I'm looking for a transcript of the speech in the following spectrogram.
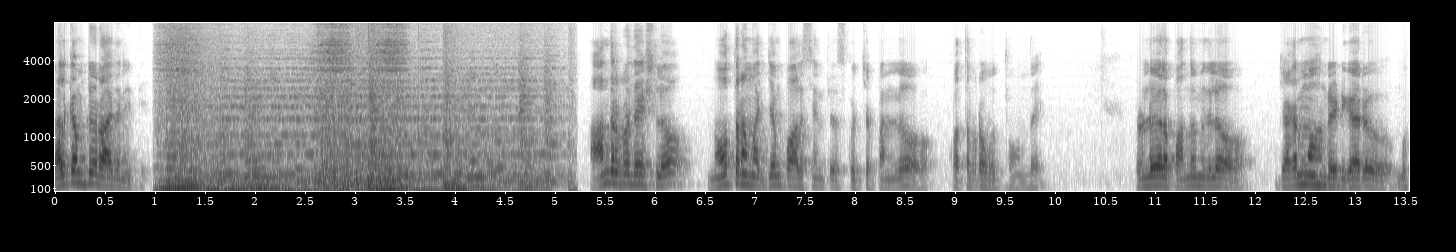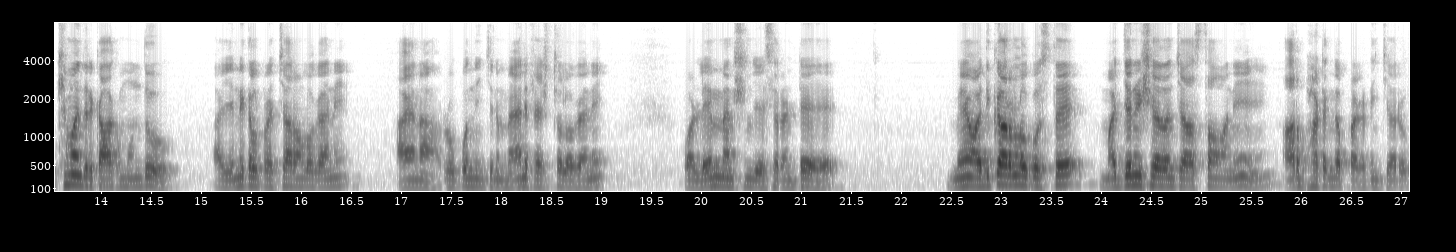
వెల్కమ్ టు రాజనీతి. ఆంధ్రప్రదేశ్లో నూతన మద్యం పాలసీని తీసుకొచ్చే పనిలో కొత్త ప్రభుత్వం ఉంది. రెండు వేల పంతొమ్మిదిలో జగన్మోహన్ రెడ్డి గారు ముఖ్యమంత్రి కాకముందు ఆ ఎన్నికల ప్రచారంలో కానీ ఆయన రూపొందించిన మేనిఫెస్టోలో కానీ వాళ్ళు ఏం మెన్షన్ చేశారంటే మేము అధికారంలోకి వస్తే మద్య నిషేధం చేస్తామని ఆర్భాటంగా ప్రకటించారు.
